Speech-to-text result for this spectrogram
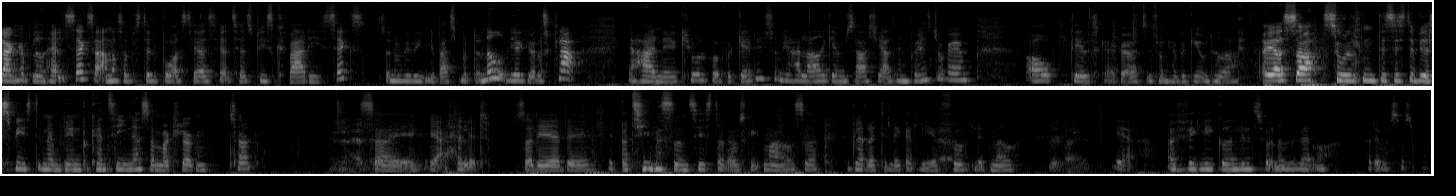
Klokken er blevet halv seks, og Anders har bestilt bord til os her til at spise kvart i seks. Så nu vil vi egentlig bare smutte derned. Vi har gjort os klar. Jeg har en øh, kjole på Getty, som jeg har lavet igennem Sars Jersen på Instagram. Og det elsker jeg at gøre til sådan nogle her begivenheder. Og jeg er så sulten. Det sidste, vi har spist, det er nemlig inde på kantina, som var klokken 12. Så øh, ja, halv et. Så det er et, øh, et par timer siden sidst, og der er jo sket meget. Så det bliver rigtig lækkert lige at få lidt mad. Det er dejligt. Ja, og vi fik lige gået en lille tur ned ved vandet. Og det var så smukt.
